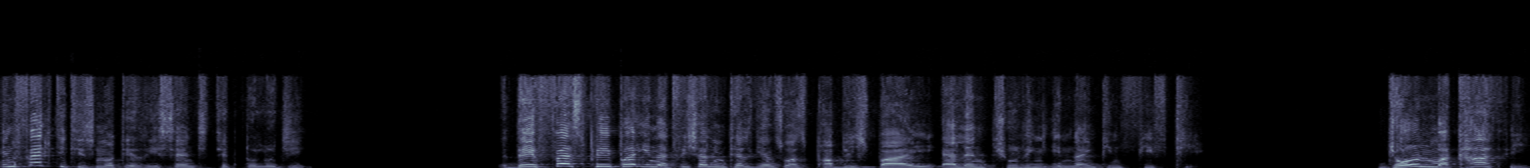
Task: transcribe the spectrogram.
In fact, it is not a recent technology. The first paper in artificial intelligence was published by Alan Turing in 1950. John McCarthy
